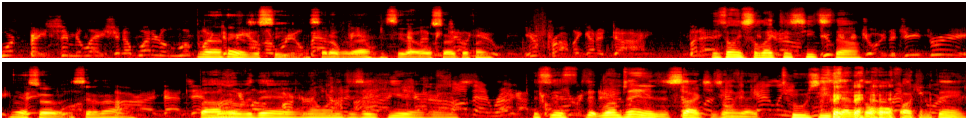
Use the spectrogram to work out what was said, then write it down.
Work-based simulation of what it'll look Well, I think to be there's a the seat. real Sit over there. You see that little circle thing? You're probably gonna die. But It's only selecting seats though. Yeah, so sit in that one. But I was over there and I wanted to sit here. at first. It's, it's, what I'm saying is it sucks. It's only like two seats out of the whole fucking thing.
